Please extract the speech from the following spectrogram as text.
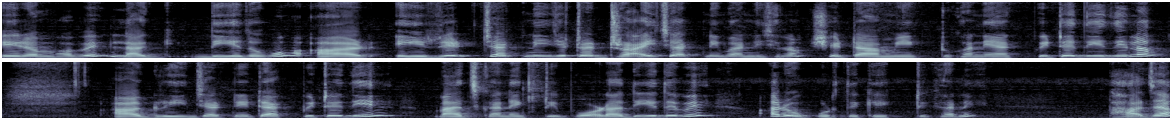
এরমভাবে লাগ, দিয়ে দেবো। আর এই রেড চাটনি যেটা ড্রাই চাটনি বানিয়েছিলাম সেটা আমি একটুখানি এক পিঠে দিয়ে দিলাম। আর গ্রিন চাটনিটা এক পিঠে দিয়ে মাঝখানে একটি বড়া দিয়ে দেবে। আর ওপর থেকে একটুখানি ভাজা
